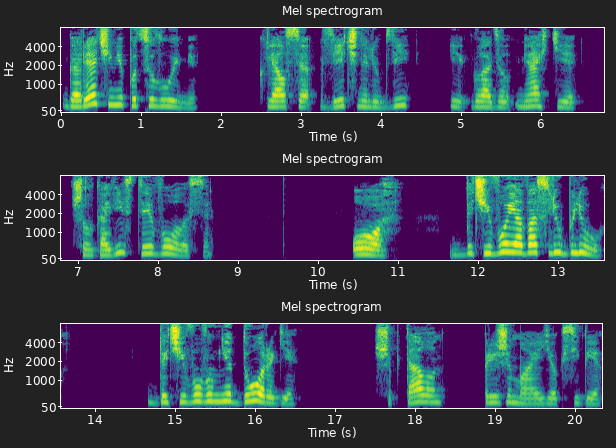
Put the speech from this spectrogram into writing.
горячими поцелуями, клялся в вечной любви и гладил мягкие, шелковистые волосы. «О, до чего я вас люблю! До чего вы мне дороги!» — шептал он, прижимая ее к себе.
